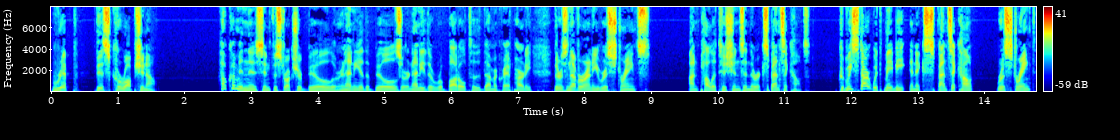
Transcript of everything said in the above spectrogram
rip this corruption out? How come in this infrastructure bill or in any of the bills or in any of the rebuttal to the Democrat Party, there's never any restraints on politicians and their expense accounts? Could we start with maybe an expense account restraint?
